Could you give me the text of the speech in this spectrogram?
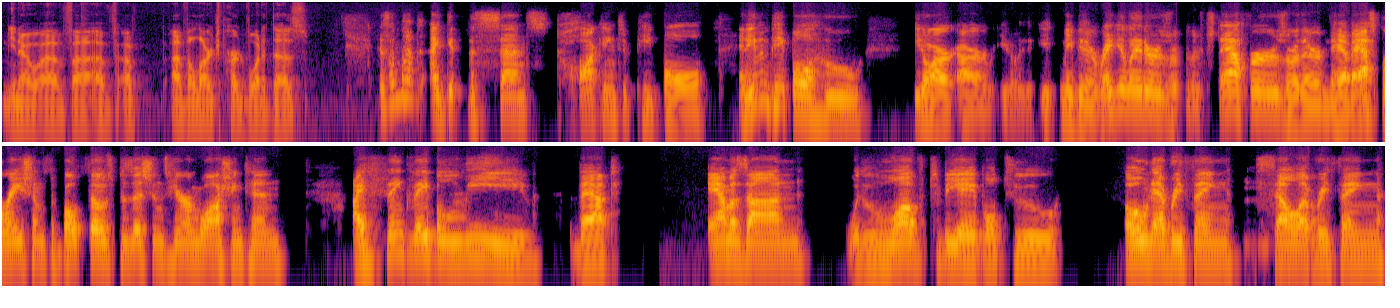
you know, of, uh, of, of of a large part of what it does. Because sometimes I get the sense talking to people, and even people who, you know, are are you know maybe they're regulators or they're staffers or they're they have aspirations to both those positions here in Washington. I think they believe that Amazon would love to be able to own everything, mm-hmm. sell everything,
